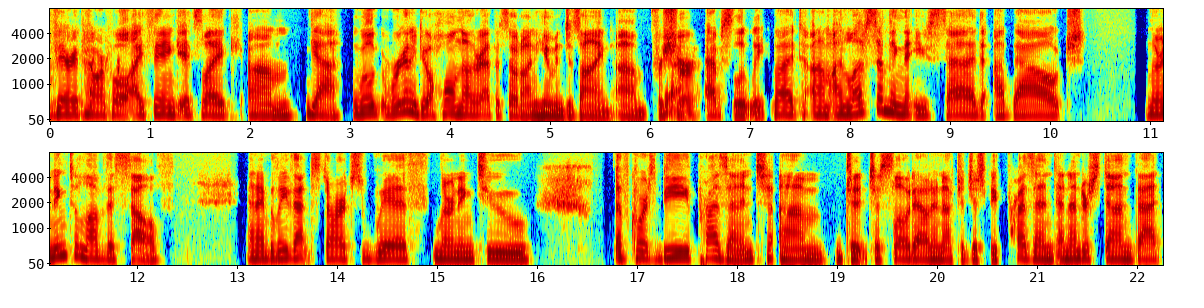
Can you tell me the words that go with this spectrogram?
very powerful. I think it's like, um, yeah, we'll, we're going to do a whole nother episode on human design um, for yeah. sure. Absolutely. But um, I love something that you said about learning to love the self. And I believe that starts with learning to, of course, be present, um, to, to slow down enough to just be present and understand that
